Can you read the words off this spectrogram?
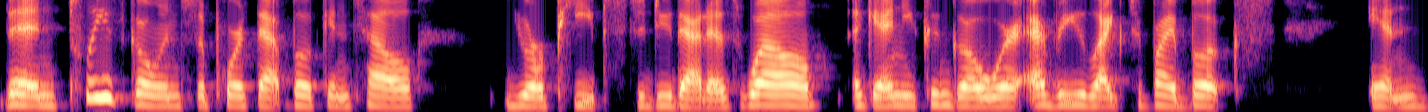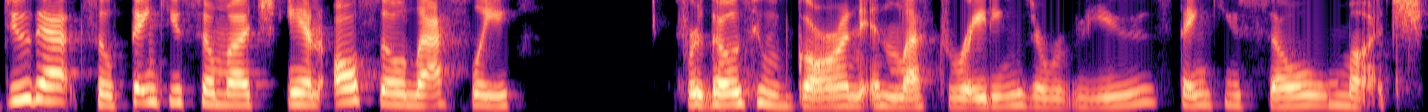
then please go and support that book and tell your peeps to do that as well. Again, you can go wherever you like to buy books and do that. So thank you so much. And also, lastly, for those who have gone and left ratings or reviews, thank you so much.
